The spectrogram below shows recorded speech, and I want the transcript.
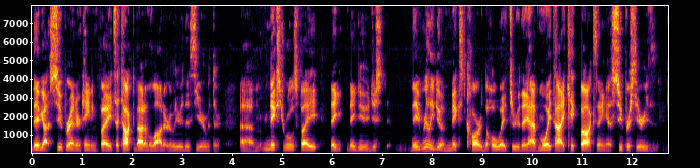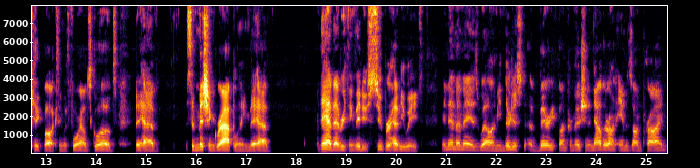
they've got super entertaining fights. I talked about them a lot earlier this year with their um, mixed rules fight. They they do just they really do a mixed card the whole way through. They have Muay Thai, kickboxing, a super series kickboxing with four ounce gloves. They have submission grappling. They have they have everything. They do super heavyweights and MMA as well. I mean, they're just a very fun promotion, and now they're on Amazon Prime.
